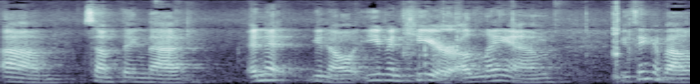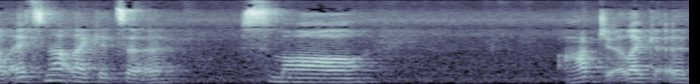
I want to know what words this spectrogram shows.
um, something that, and it, you know, even here, a lamb you think about it, it's not like it's a small object, like a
